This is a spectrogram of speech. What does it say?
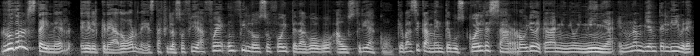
Rudolf Steiner, el creador de esta filosofía, fue un filósofo y pedagogo austríaco que básicamente buscó el desarrollo de cada niño y niña en un ambiente libre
